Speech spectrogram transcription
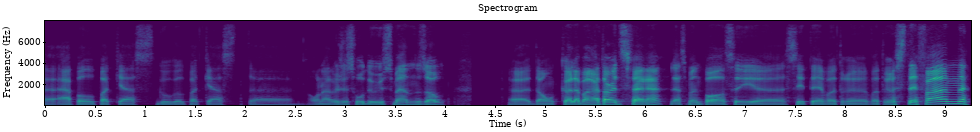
Apple Podcast, Google Podcast. On enregistre aux deux semaines, nous autres. Donc, collaborateurs différents. La semaine passée, c'était votre, votre Stéphane.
